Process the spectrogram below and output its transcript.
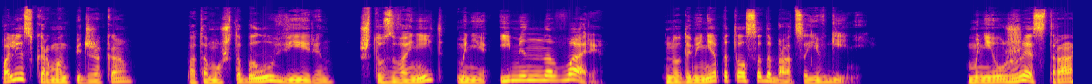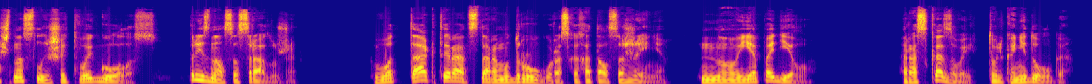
Полез в карман пиджака, потому что был уверен, что звонит мне именно Варя. Но до меня пытался добраться Евгений. «Мне уже страшно слышать твой голос», — признался сразу же. «Вот так ты рад старому другу», — расхохотался Женя. «Но я по делу». «Рассказывай, только недолго,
